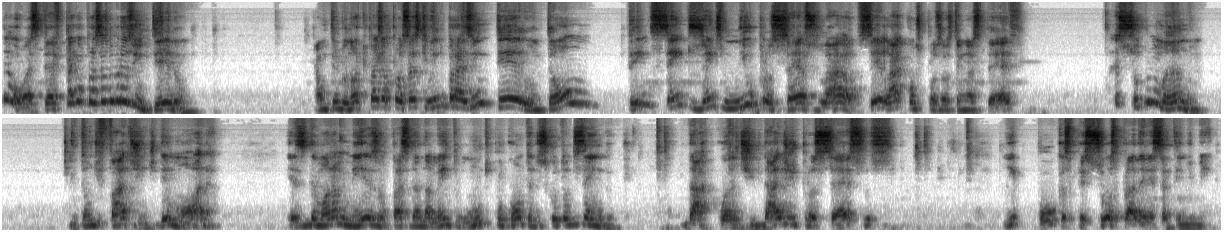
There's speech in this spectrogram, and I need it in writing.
Não, o STF pega o processo do Brasil inteiro. É um tribunal que pega processo que vem do Brasil inteiro. Então, tem 100, 200 mil processos lá, sei lá quantos processos tem no STF. É sobre-humano. Então, de fato, gente, demora. Eles demoram mesmo para esse andamento, muito por conta disso que eu estou dizendo. Da quantidade de processos e poucas pessoas para darem esse atendimento.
